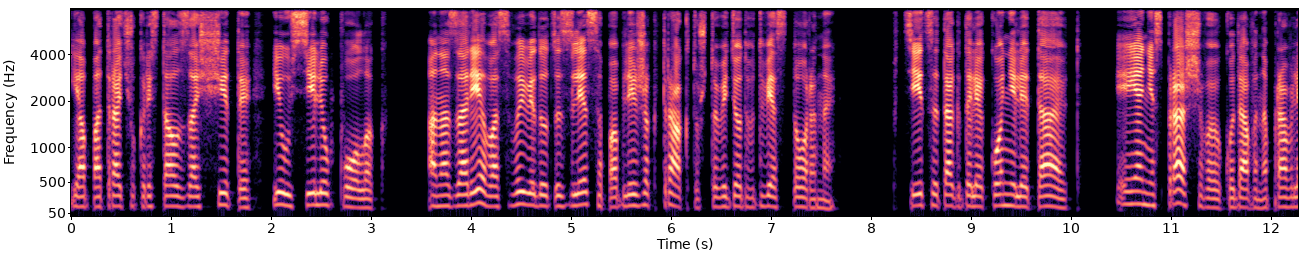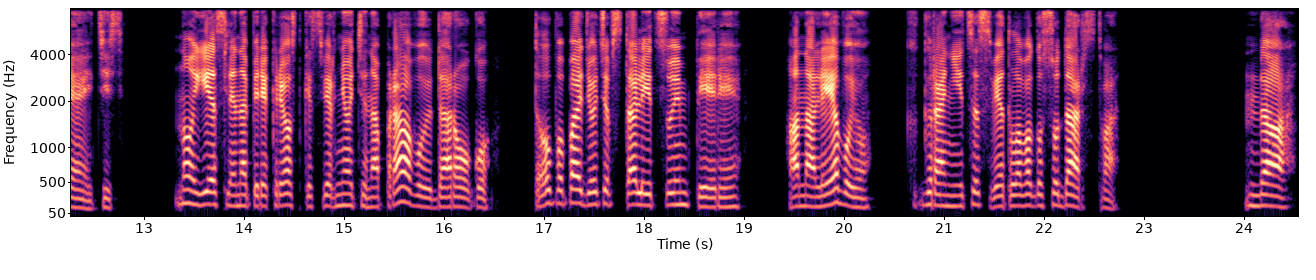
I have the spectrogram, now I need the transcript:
Я потрачу кристалл защиты и усилю полог. А на заре вас выведут из леса поближе к тракту, что ведет в две стороны. Птицы так далеко не летают и я не спрашиваю, куда вы направляетесь. Но если на перекрестке свернете на правую дорогу, то попадете в столицу империи, а на левую — к границе светлого государства. Да,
